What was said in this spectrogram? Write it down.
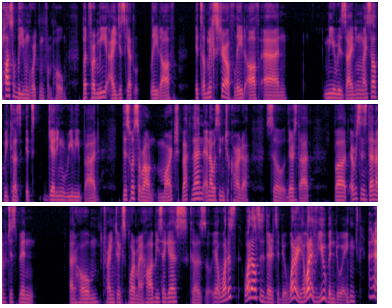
possibly even working from home. But for me, I just get laid off. It's a mixture of laid off and me resigning myself because it's getting really bad. This was around March back then, and I was in Jakarta. So there's that. But ever since then, I've just been at home trying to explore my hobbies, I guess. Cause yeah, what is what else is there to do? What are you? What have you been doing?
